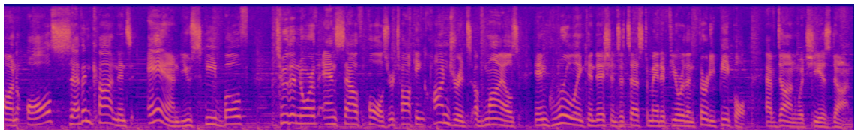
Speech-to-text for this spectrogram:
on all seven continents and you ski both to the North and South Poles. You're talking hundreds of miles in grueling conditions. It's estimated fewer than 30 people have done what she has done.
